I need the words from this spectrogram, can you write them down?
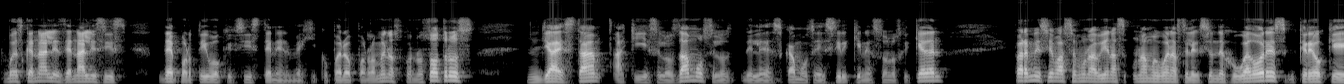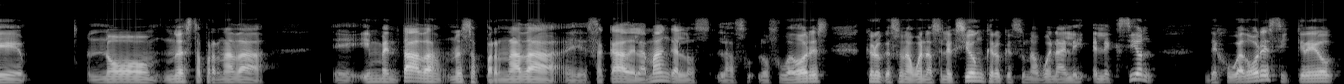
pues, canales de análisis deportivo que existen en México. Pero por lo menos con nosotros ya está. Aquí se los damos, se los, les acabamos de decir quiénes son los que quedan. Para mí se va a hacer una, una muy buena selección de jugadores. Creo que no, no está para nada eh, inventada, no está para nada eh, sacada de la manga los, los jugadores. Creo que es una buena selección, creo que es una buena elección de jugadores y creo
